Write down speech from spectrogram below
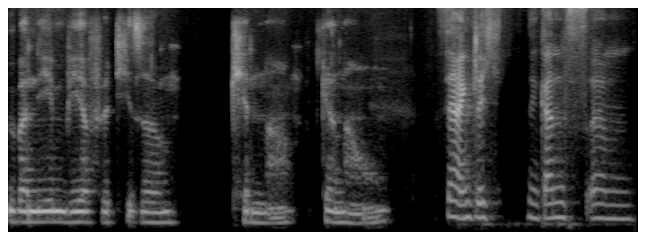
übernehmen wir für diese Kinder. Genau. Ist ja eigentlich eine ganz ähm,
